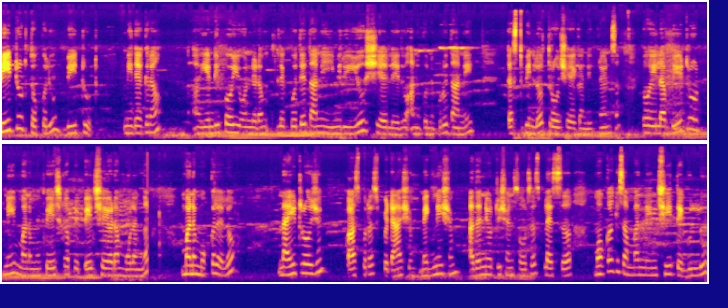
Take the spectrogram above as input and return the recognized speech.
బీట్రూట్ తొక్కలు బీట్రూట్ మీ దగ్గర ఎండిపోయి ఉండడం లేకపోతే దాన్ని మీరు యూజ్ చేయలేదు అనుకున్నప్పుడు దాన్ని డస్ట్బిన్లో త్రో చేయకండి ఫ్రెండ్స్. సో ఇలా బీట్రూట్ని మనము పేస్ట్గా ప్రిపేర్ చేయడం మూలంగా మన మొక్కలలో nitrogen phosphorus potassium magnesium other nutrition sources plus మొక్కకి సంబంధించి తెగుళ్ళు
